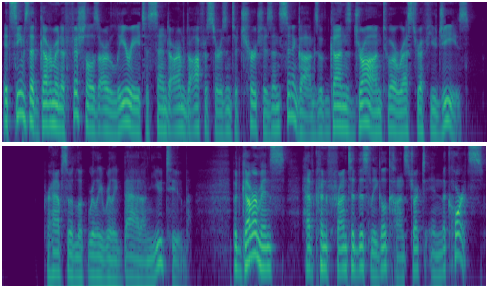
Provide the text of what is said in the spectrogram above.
it seems that government officials are leery to send armed officers into churches and synagogues with guns drawn to arrest refugees. Perhaps it would look really, really bad on YouTube. But governments have confronted this legal construct in the courts.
